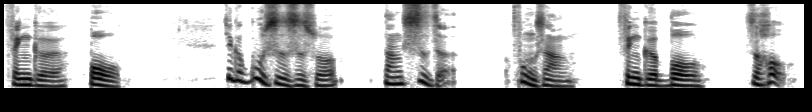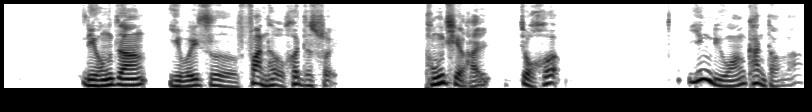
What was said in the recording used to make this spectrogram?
finger bowl。这个故事是说，当侍者奉上 finger bowl 之后，李鸿章以为是饭后喝的水，捧起来就喝。英女王看到了，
